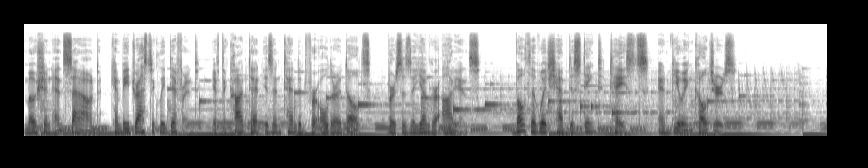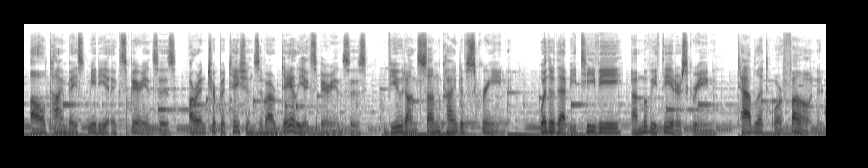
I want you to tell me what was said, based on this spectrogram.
motion, and sound can be drastically different if the content is intended for older adults versus a younger audience, both of which have distinct tastes and viewing cultures. All time-based media experiences are interpretations of our daily experiences viewed on some kind of screen, whether that be TV, a movie theater screen, tablet, or phone.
